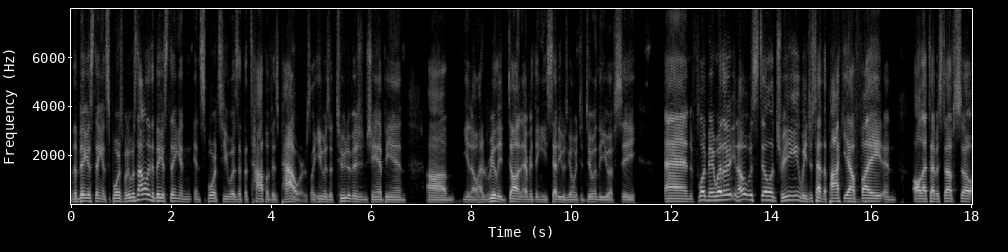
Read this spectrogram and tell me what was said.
the biggest thing in sports, but he was not only the biggest thing in in sports, he was at the top of his powers. Like he was a two division champion. Um, you know, had really done everything he said he was going to do in the UFC. And Floyd Mayweather, you know, it was still intriguing. We just had the Pacquiao fight and all that type of stuff. So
